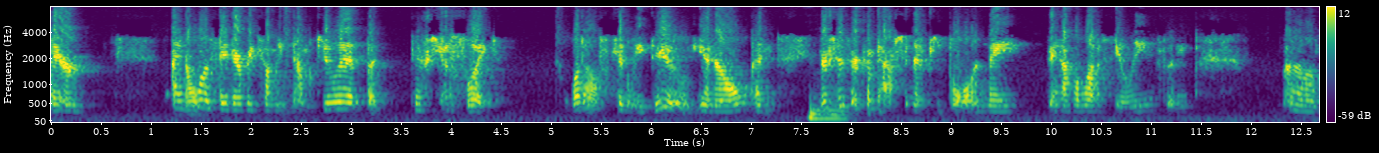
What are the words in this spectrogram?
they're I don't want to say they're becoming numb to it, but they're just like, what else can we do? You know, and mm-hmm. nurses are compassionate people, and they they have a lot of feelings, and um,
